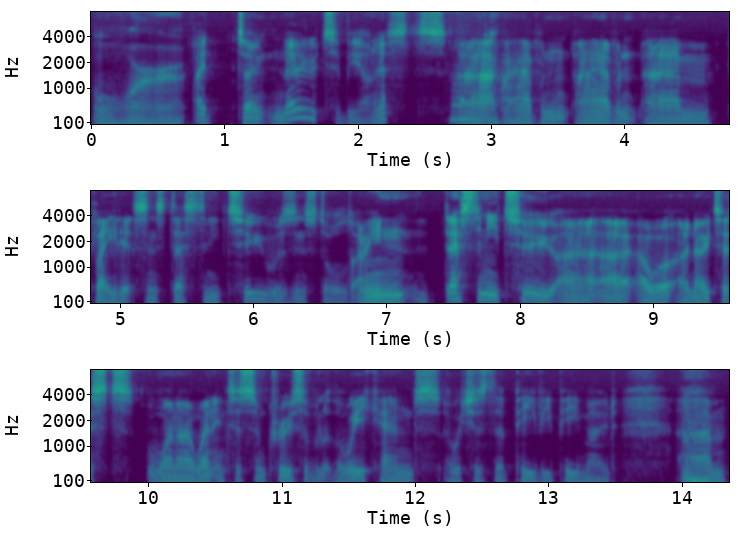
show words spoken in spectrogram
Or. I don't know to be honest. Oh, uh. I haven't I haven't um, played it since Destiny 2 was installed. I mean, Destiny 2 uh, I, I I noticed when I went into some Crucible at the weekend, which is the PvP mode. Mm-hmm. Um,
